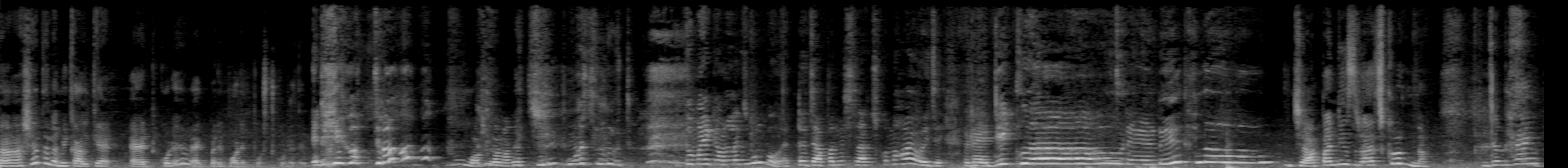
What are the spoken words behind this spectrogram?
না আসে তাহলে আমি কালকে অ্যাড করে একবারে পরে পোস্ট করে দেবো। এটা কি করছ? মশলা মাখাচ্ছি। তোমার কেমন লাগছে বলব? একটা জাপানিজ রাজকন্যা হয় ওই যে রেডি ক্লাউ রেডি ক্লাউ জাপানিজ রাজকন্যা? থ্যাংক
